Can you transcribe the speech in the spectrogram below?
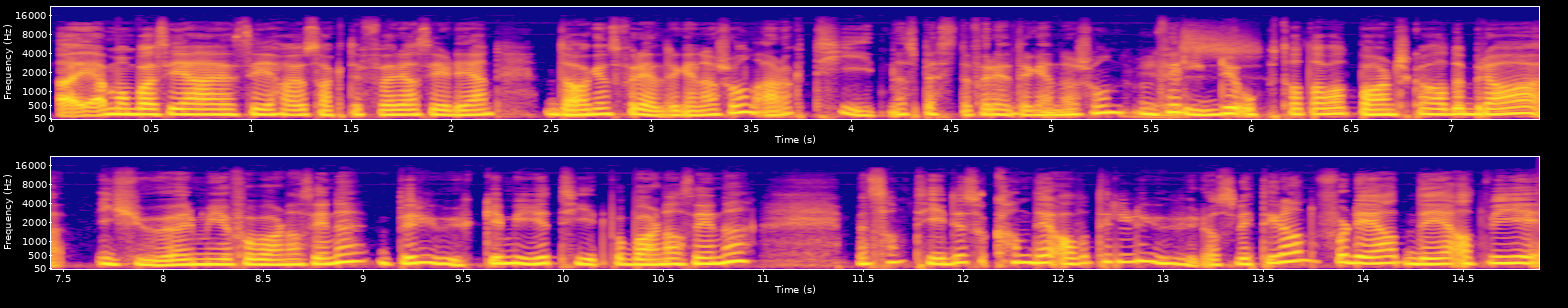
Jeg må bare si, jeg, har jo sagt det før, jeg sier det igjen. Dagens foreldregenerasjon er nok tidenes beste foreldregenerasjon. Yes. Veldig opptatt av at barn skal ha det bra, gjør mye for barna sine, bruker mye tid på barna sine. Men samtidig så kan det av og til lure oss litt. For det at, det at, vi,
